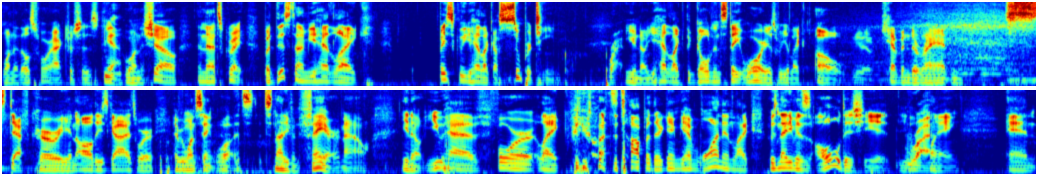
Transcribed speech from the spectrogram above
one of those four actresses Yeah. who on the show, and that's great. But this time you had like basically you had like a super team. right. You know, you had like the Golden State Warriors where you're like, oh, you know, Kevin Durant and Steph Curry and all these guys where everyone's saying, well, it's it's not even fair now. You know, you have four like people at the top of their game. You have one in like who's not even as old as she is, you know, Right. playing. And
